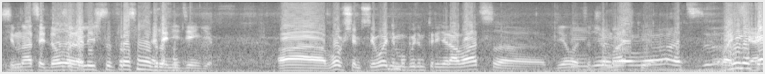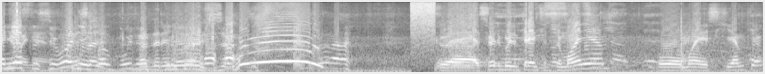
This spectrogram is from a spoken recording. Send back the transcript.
17 За долларов. количество просмотров. Это не деньги. А, в общем, сегодня мы будем тренироваться, делать отжимашки. Тренироваться. Мы наконец-то сегодня Мы за- будем... потренируемся. А, Сегодня будем тренить отжимания по моей схемке.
